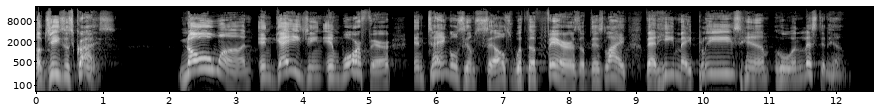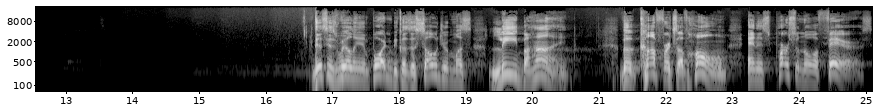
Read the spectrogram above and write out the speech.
of Jesus Christ. No one engaging in warfare entangles himself with the affairs of this life that he may please him who enlisted him. This is really important because the soldier must leave behind the comforts of home and his personal affairs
